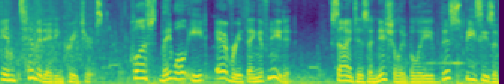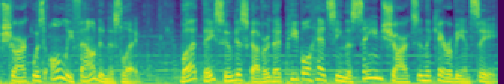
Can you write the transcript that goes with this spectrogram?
intimidating creatures. Plus, they will eat everything if needed. Scientists initially believed this species of shark was only found in this lake, but they soon discovered that people had seen the same sharks in the Caribbean Sea.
